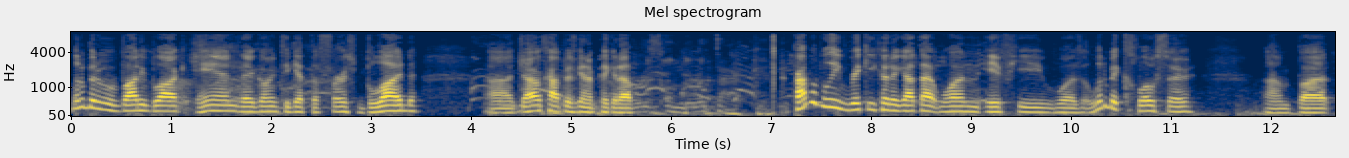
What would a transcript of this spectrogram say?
little bit of a body block, and they're going to get the first blood. Uh, going to pick it up. Probably Riki could have got that one if he was a little bit closer, um, but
